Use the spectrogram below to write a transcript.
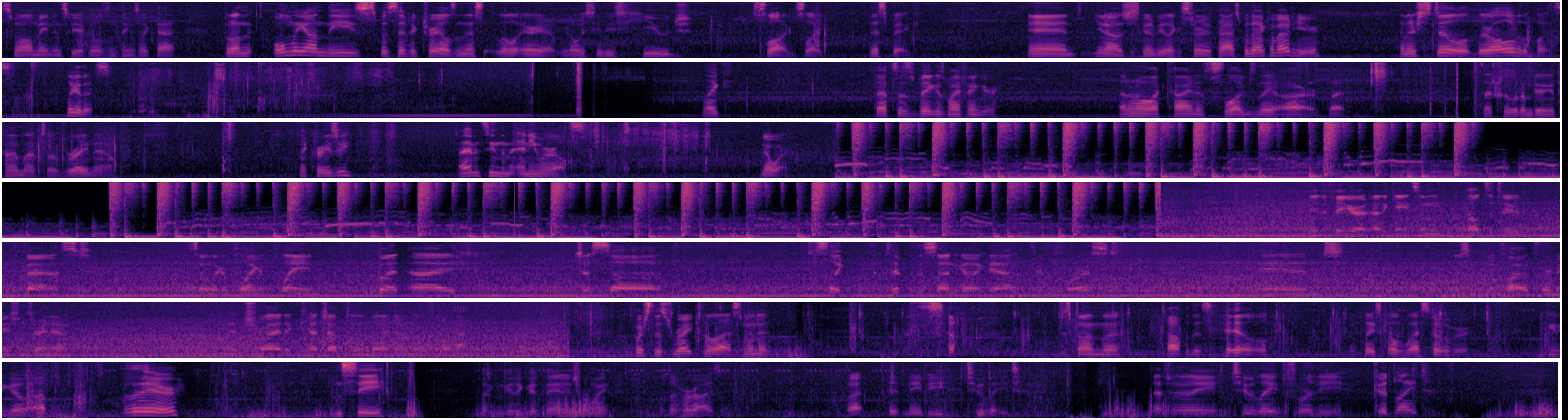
small maintenance vehicles and things like that. But on only on these specific trails in this little area, we'd always see these huge slugs, like this big. And, you know, it's just going to be like a story of the past. But then I come out here, and they're still, they're all over the place. Look at this. Like, that's as big as my finger. I don't know what kind of slugs they are, but that's actually what I'm doing a time lapse of right now. Isn't that crazy? I haven't seen them anywhere else. Nowhere. Figure out how to gain some altitude fast. Sounds like I'm flying a plane, but I just saw just like the tip of the sun going down through the forest, and there's some cool cloud formations right now. I'm gonna try to catch up to them, but I don't know if it'll happen. Push this right to the last minute. So, just on the top of this hill, a place called Westover. I'm gonna go up there and see if I can get a good vantage point of the horizon. But it may be too late. Definitely too late for the good light.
